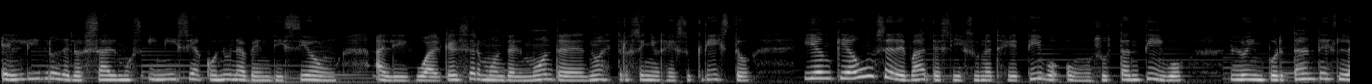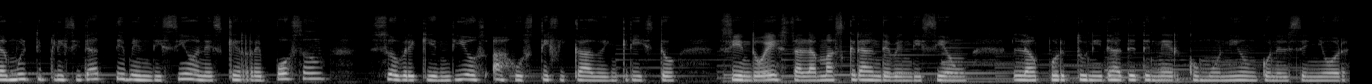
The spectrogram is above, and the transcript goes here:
El libro de los Salmos inicia con una bendición, al igual que el Sermón del Monte de nuestro Señor Jesucristo, y aunque aún se debate si es un adjetivo o un sustantivo, lo importante es la multiplicidad de bendiciones que reposan sobre quien Dios ha justificado en Cristo, siendo esta la más grande bendición, la oportunidad de tener comunión con el Señor,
